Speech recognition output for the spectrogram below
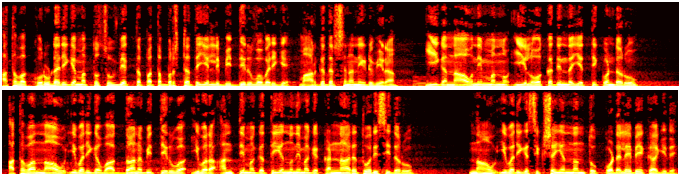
ಅಥವಾ ಕುರುಡರಿಗೆ ಮತ್ತು ಸುವ್ಯಕ್ತ ಪಥಭೃಷ್ಟತೆಯಲ್ಲಿ ಬಿದ್ದಿರುವವರಿಗೆ ಮಾರ್ಗದರ್ಶನ ನೀಡುವಿರಾ? ಈಗ ನಾವು ನಿಮ್ಮನ್ನು ಈ ಲೋಕದಿಂದ ಎತ್ತಿಕೊಂಡರೂ, ಅಥವಾ ನಾವು ಇವರಿಗೆ ವಾಗ್ದಾನವಿತ್ತಿರುವ ಇವರ ಅಂತಿಮ ಗತಿಯನ್ನು ನಿಮಗೆ ಕಣ್ಣಾರೆ ತೋರಿಸಿದರೂ, ನಾವು ಇವರಿಗೆ ಶಿಕ್ಷೆಯನ್ನಂತೂ ಕೊಡಲೇಬೇಕಾಗಿದೆ.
